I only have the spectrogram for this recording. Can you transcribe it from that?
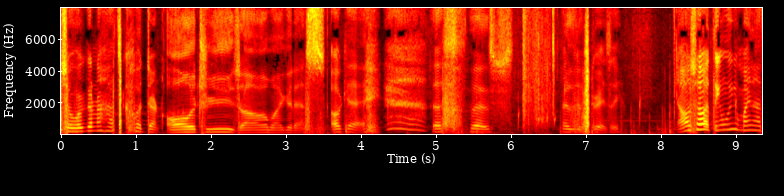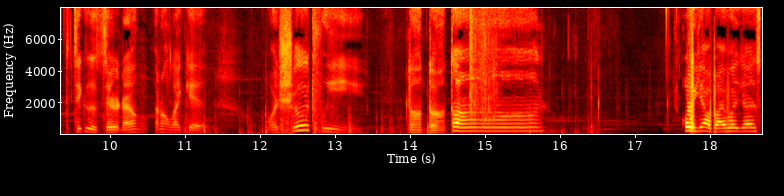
So we're gonna have to cut down all the trees. Oh my goodness. Okay. That's that's that's just crazy. Also, I think we might have to take the dirt. I don't I don't like it. Or should we? Dun dun dun. Oh yeah, by the way, guys,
